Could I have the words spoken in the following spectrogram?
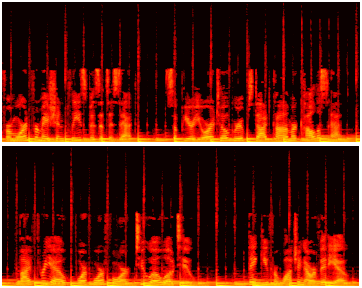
For more information please visit us at superiorauto.groups.com or call us at 530-444-2002. Thank you for watching our video.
